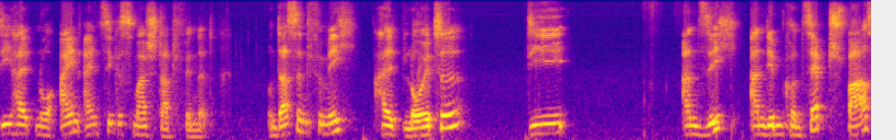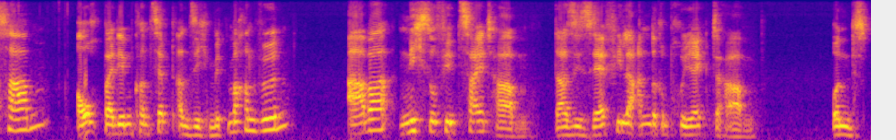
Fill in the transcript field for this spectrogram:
die halt nur ein einziges Mal stattfindet. Und das sind für mich halt Leute, die an sich an dem Konzept Spaß haben, auch bei dem Konzept an sich mitmachen würden, aber nicht so viel Zeit haben, da sie sehr viele andere Projekte haben. Und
